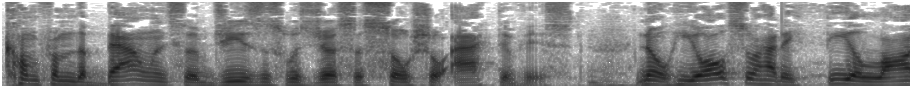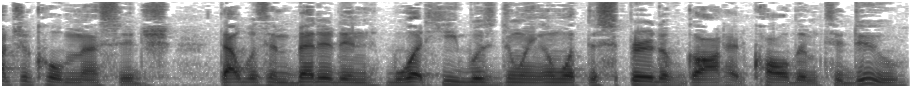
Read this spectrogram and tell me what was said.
come from the balance of Jesus was just a social activist. No, he also had a theological message that was embedded in what he was doing and what the Spirit of God had called him to do.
